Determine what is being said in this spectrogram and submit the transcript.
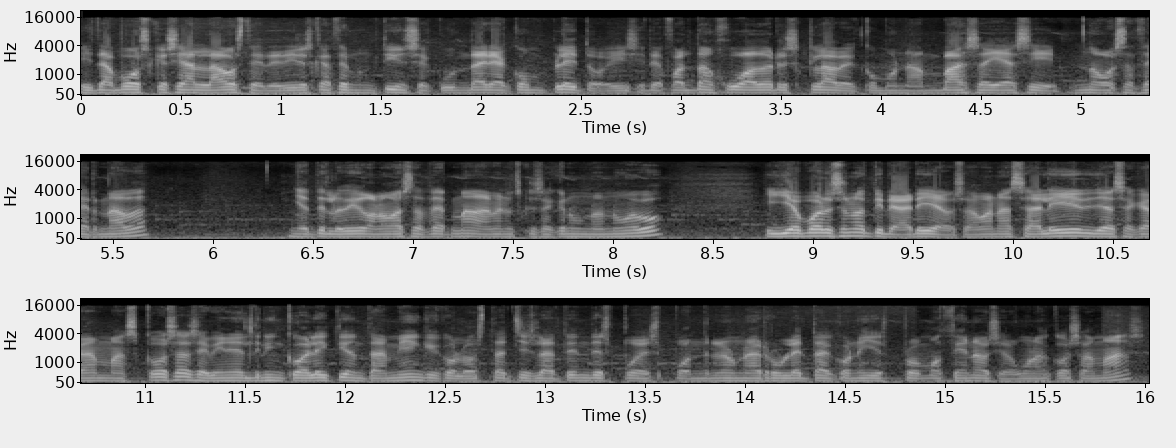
Y tampoco es que sean la hostia. Te tienes que hacer un team secundaria completo. Y si te faltan jugadores clave como Nambasa y así, no vas a hacer nada. Ya te lo digo, no vas a hacer nada a menos que saquen uno nuevo. Y yo por eso no tiraría, o sea, van a salir, ya sacarán más cosas. Se viene el Dream Collection también, que con los touches latentes pues pondrán una ruleta con ellos promocionados y alguna cosa más.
